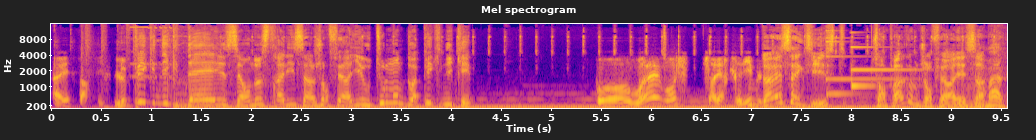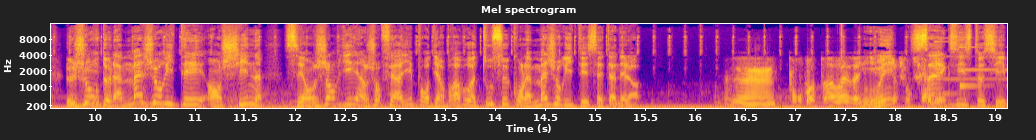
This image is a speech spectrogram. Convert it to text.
Allez, c'est parti. Le Picnic Day, c'est en Australie, c'est un jour férié où tout le monde doit pique-niquer. Bah, ouais, ouais, ça a l'air crédible. Ouais, ça existe. Sympa comme jour férié, ça. Le jour de la majorité en Chine, c'est en janvier, un jour férié pour dire bravo à tous ceux qui ont la majorité cette année-là. Hum, pourquoi pas, ouais, vas-y. Oui, ça existe aussi.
